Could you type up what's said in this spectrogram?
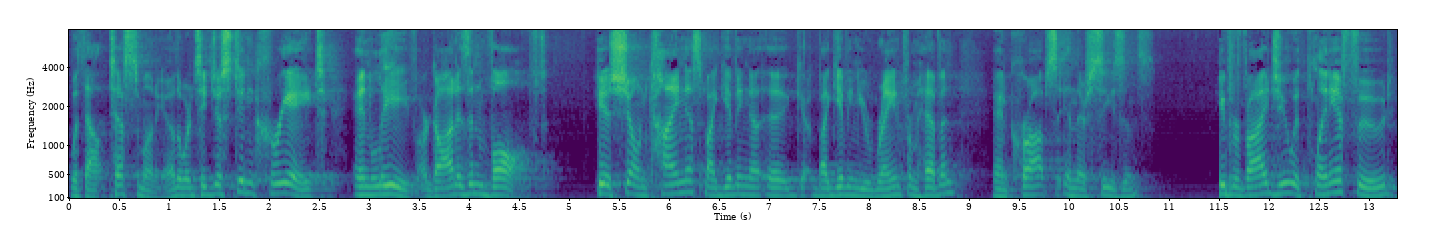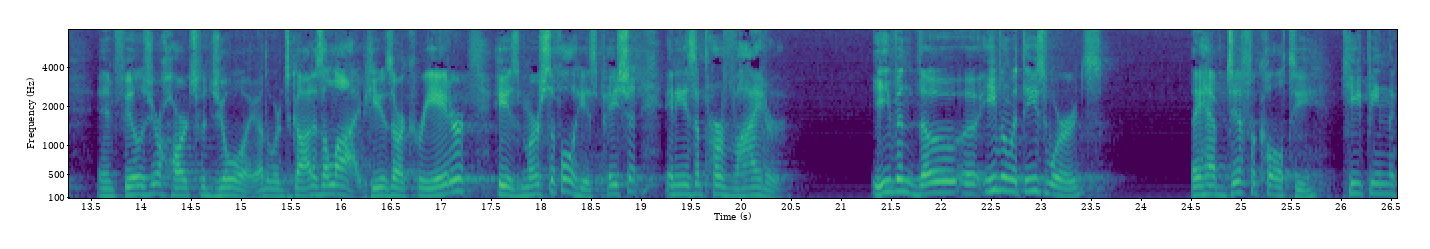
without testimony. In other words, he just didn't create and leave. Our God is involved. He has shown kindness by giving, uh, uh, by giving you rain from heaven and crops in their seasons. He provides you with plenty of food and fills your hearts with joy. In other words, God is alive. He is our creator. He is merciful. He is patient, and He is a provider. Even though, uh, even with these words, they have difficulty keeping the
